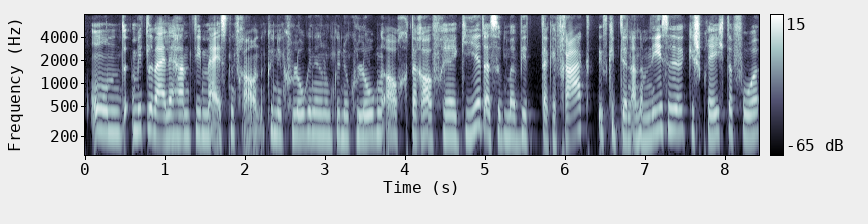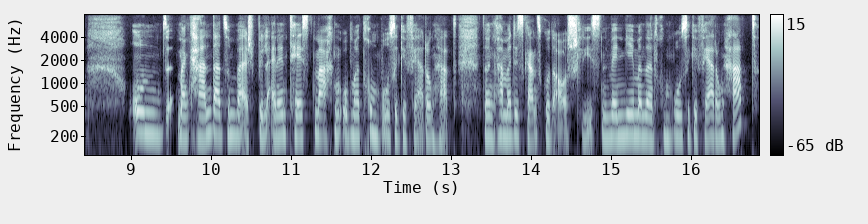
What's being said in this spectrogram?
Und mittlerweile haben die meisten Frauen, Gynäkologinnen und Gynäkologen auch darauf reagiert. Also man wird da gefragt, es gibt ja ein Anamnesegespräch davor und man kann da zum Beispiel einen Test machen, ob man Thrombosegefährdung hat. Dann kann man das ganz gut ausschließen. Wenn jemand eine Thrombosegefährdung hat,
